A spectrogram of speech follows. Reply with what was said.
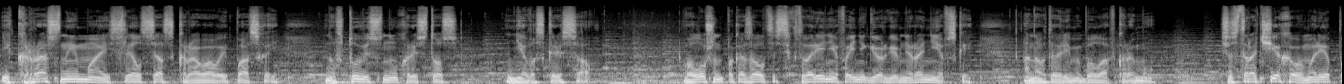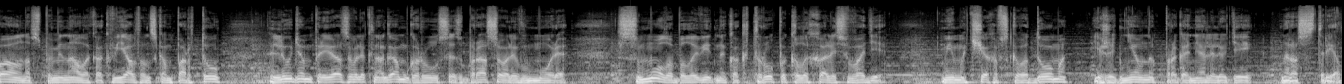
и красный май слился с кровавой Пасхой, но в ту весну Христос не воскресал. Волошин показал это стихотворение Фаине Георгиевне Раневской. Она в это время была в Крыму. Сестра Чехова Мария Павловна вспоминала, как в Ялтонском порту людям привязывали к ногам груз и сбрасывали в море. С мола было видно, как трупы колыхались в воде. Мимо чеховского дома ежедневно прогоняли людей на расстрел.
